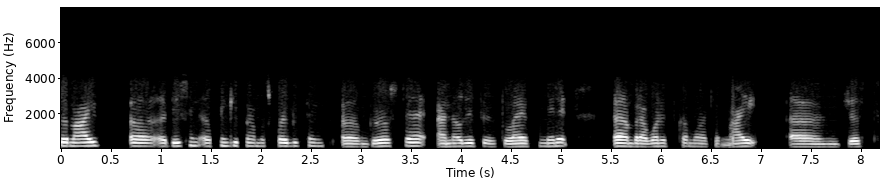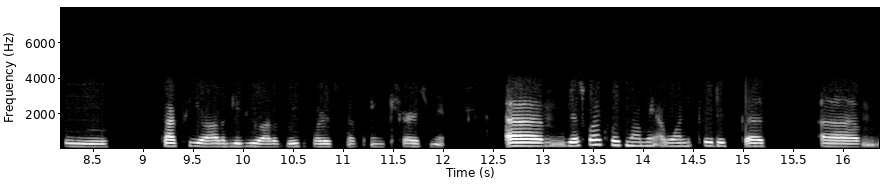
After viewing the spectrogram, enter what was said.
tonight's uh, edition of Pinky Promise Ferguson's um, Girls Chat. I know this is last minute, um, but I wanted to come on tonight um, just to talk to you all and give you all the brief words of encouragement. Um, just for a quick moment, I wanted to discuss um,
